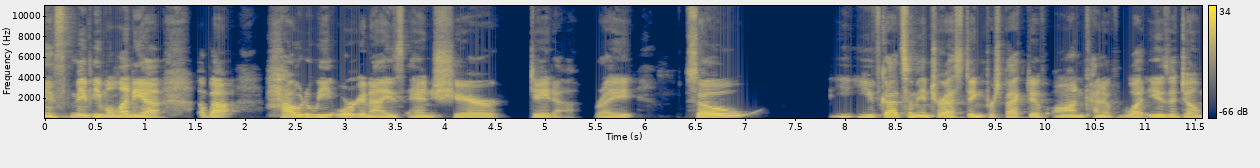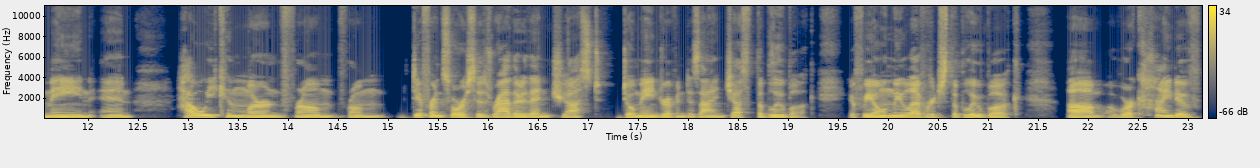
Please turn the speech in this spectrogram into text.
maybe millennia about how do we organize and share data right? So you've got some interesting perspective on kind of what is a domain and how we can learn from from different sources rather than just domain driven design just the blue book. If we only leverage the blue book um, we're kind of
